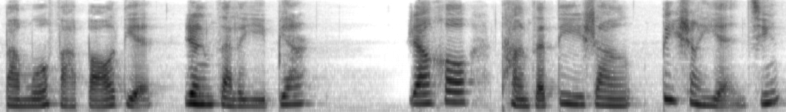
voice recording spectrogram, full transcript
把魔法宝典扔在了一边儿，然后躺在地上闭上眼睛。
